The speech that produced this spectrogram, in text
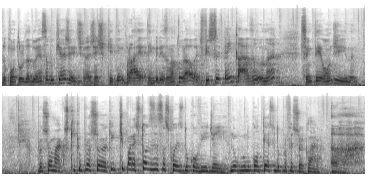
do controle da doença do que a gente. A gente que tem praia, tem beleza natural. É difícil você ficar em casa, né? Sem ter onde ir, né? Professor Marcos, o que, que o professor, o que, que te parece todas essas coisas do Covid aí? No, no contexto do professor, claro. Ah,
